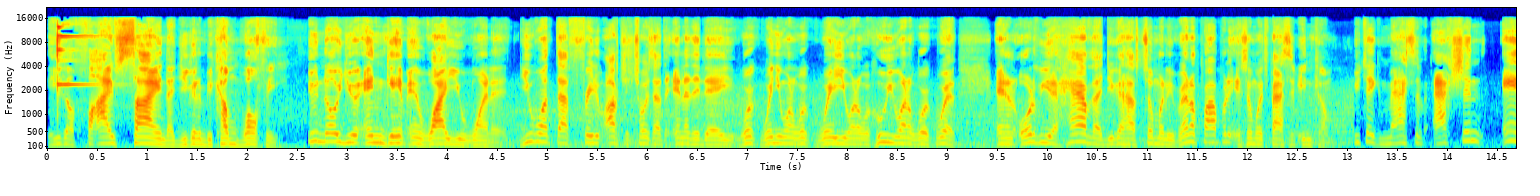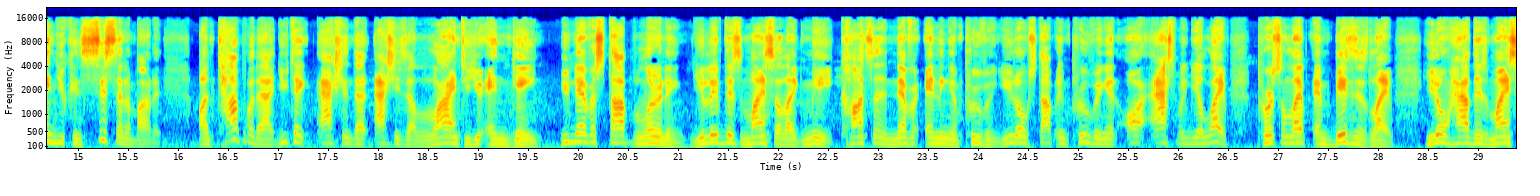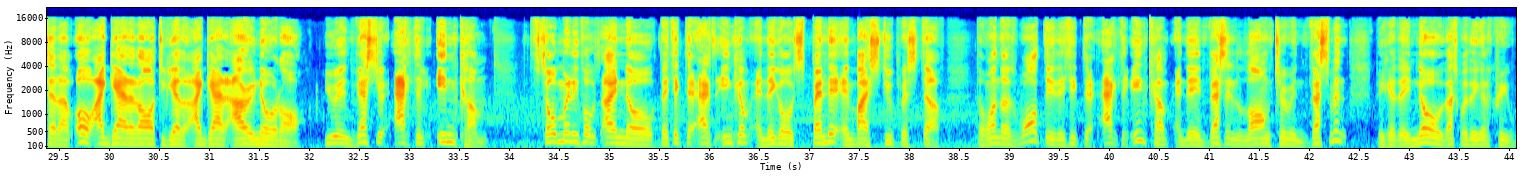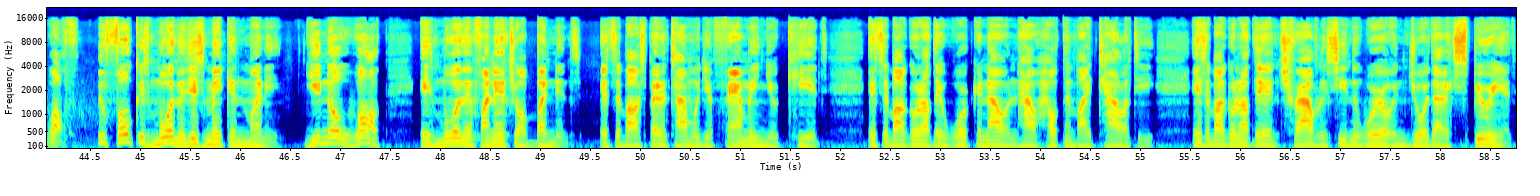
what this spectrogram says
These are five signs that you're gonna become wealthy. You know your end game and why you want it. You want that freedom, of choice at the end of the day. Work when you want to work, where you want to work, who you want to work with. And in order for you to have that, you gotta have so many rental property and so much passive income. You take massive action and you're consistent about it. On top of that, you take action that actually is aligned to your end game. You never stop learning. You live this mindset like me, constant and never ending improving. You don't stop improving in all aspects of your life, personal life and business life. You don't have this mindset of, oh, I got it all together. I got it. I already know it all. You invest your active income. So many folks I know, they take their active income and they go spend it and buy stupid stuff. The one that's wealthy, they take their active income and they invest in long-term investment because they know that's where they're gonna create wealth. You focus more than just making money. You know wealth is more than financial abundance. It's about spending time with your family and your kids. It's about going out there working out and how health and vitality. It's about going out there and traveling, seeing the world, enjoy that experience.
